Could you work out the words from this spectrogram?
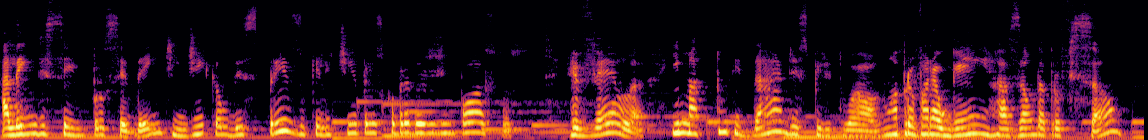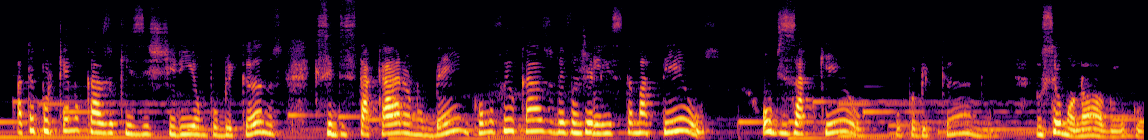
além de ser improcedente, indica o desprezo que ele tinha pelos cobradores de impostos. Revela imaturidade espiritual, não aprovar alguém em razão da profissão, até porque, no caso que existiriam publicanos que se destacaram no bem, como foi o caso do evangelista Mateus ou de Zaqueu, o publicano. No seu monólogo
